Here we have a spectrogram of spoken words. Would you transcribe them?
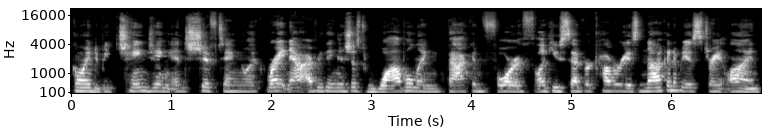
going to be changing and shifting. Like right now, everything is just wobbling back and forth. Like you said, recovery is not going to be a straight line.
